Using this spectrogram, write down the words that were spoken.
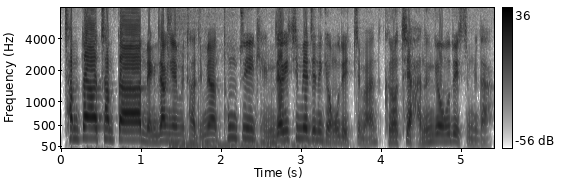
참다 참다 맹장염이 터지면 통증이 굉장히 심해지는 경우도 있지만 그렇지 않은 경우도 있습니다.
